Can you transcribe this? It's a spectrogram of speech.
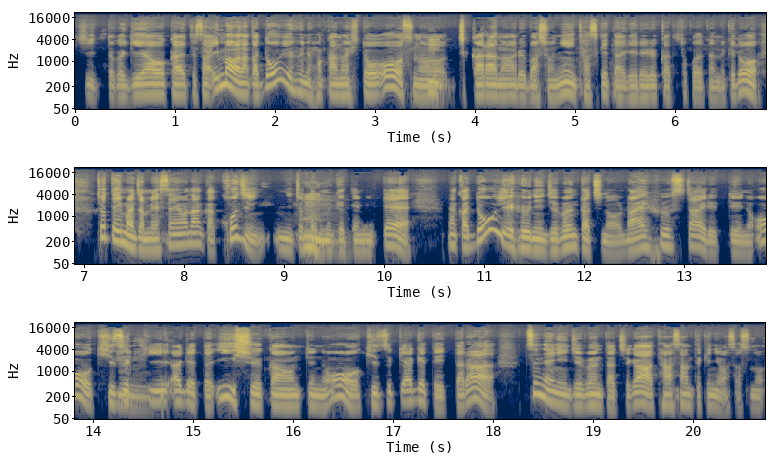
チとかギアを変えてさ今はなんかどういうふうに他の人をその力のある場所に助けてあげれるかってとこだったん。だけどちょっと今じゃあ目線をなんか個人にちょっと向けてみて、なんかどういうふうに自分たちのライフスタイルっていうのを築き上げて、いい習慣っていうのを築き上げていったら常に自分たちがターさん的にはさその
